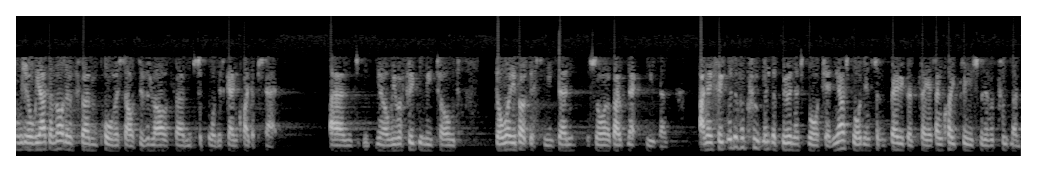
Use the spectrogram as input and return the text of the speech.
You know, we had a lot of um, poor results. There was a lot of um, supporters getting quite upset. And, you know, we were frequently told, don't worry about this season, it's all about next season. And I think with the recruitment that Byrne has brought in, he has brought in some very good players. I'm quite pleased with the recruitment.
